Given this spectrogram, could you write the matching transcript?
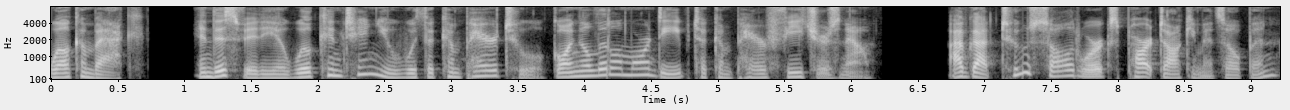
Welcome back. In this video, we'll continue with the Compare tool, going a little more deep to compare features now. I've got two SOLIDWORKS part documents open.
